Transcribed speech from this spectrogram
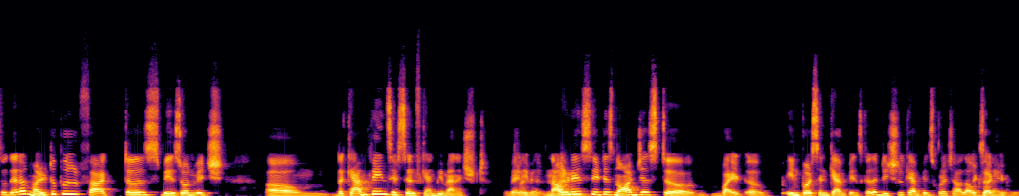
so there are multiple factors based on which the campaigns itself can be managed very Right. Well nowadays it is not just by in person campaigns కదా డిజిటల్ క్యాంపెయిన్స్ కూడా చాలా అవుతున్నాయి Exactly. ఇప్పుడు.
